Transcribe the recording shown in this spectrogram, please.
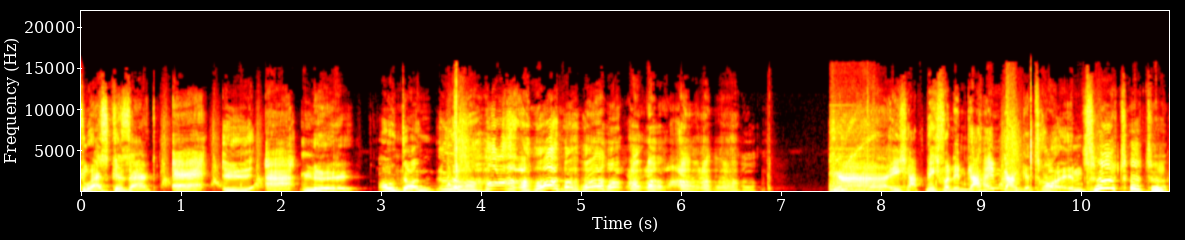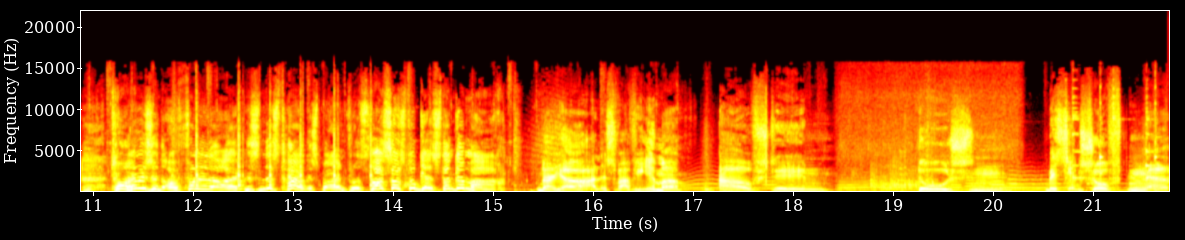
Du hast gesagt, äh, ü, a, nö. Und dann. Na, ich hab nicht von dem Geheimgang geträumt. Tö, tö, tö. Träume sind oft von den Ereignissen des Tages beeinflusst. Was hast du gestern gemacht? Naja, alles war wie immer. Aufstehen, duschen, bisschen schuften. äh.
